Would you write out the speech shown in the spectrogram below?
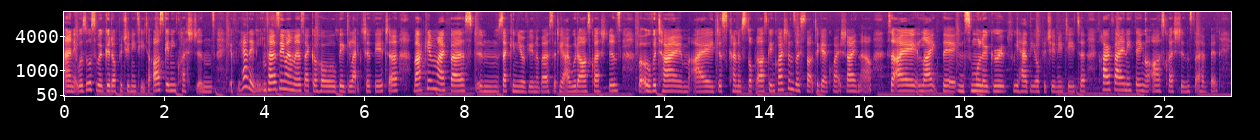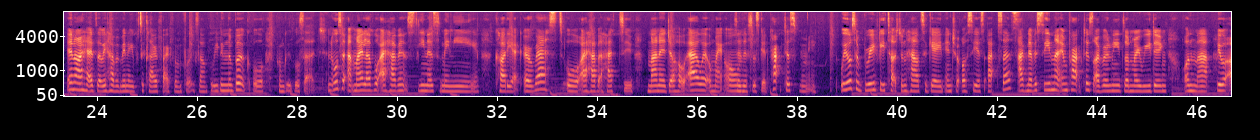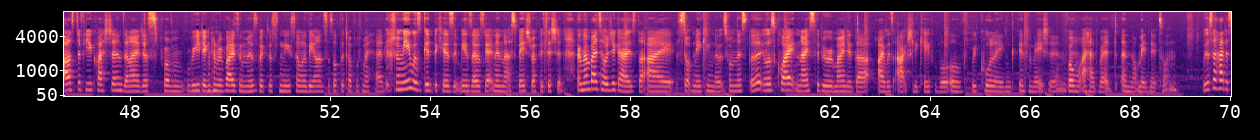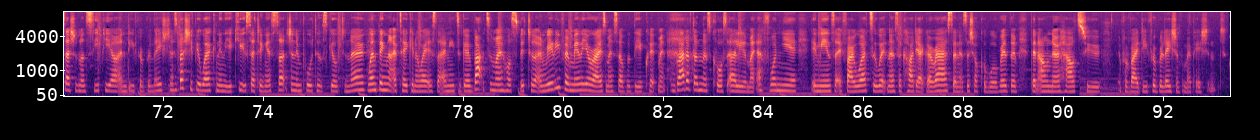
and it was also a good opportunity to ask any questions if we had any. Firstly, when there's like a whole big lecture theatre, back in my first and second year of university, I would ask questions, but over time, I just kind of stopped asking questions. I start to get quite shy now. So I like that in smaller groups, we had the opportunity to clarify anything or ask questions that have been in our heads that we haven't been able to clarify from, for example, reading the book or from Google search. And also at my level, I haven't seen as many cardiac arrests or I haven't had to manage a whole airway on my own. So this was good practice for me. We also briefly touched on how to gain intraosseous access. I've never seen that in practice, I've only done my reading on that. We were asked a few questions and I just, from reading and revising this book, just knew some of the answers off the top of my head. Which for me was good because it means I was getting in that spaced repetition. I remember I told you guys that I stopped making notes from this book. It was quite nice to be reminded that I was actually capable of recalling information from what I had read and not made notes on. We also had a session on CPR and defibrillation, especially if you're working in the acute setting, it's such an important skill to know. One thing that I've taken away is that I need to go back to my hospital and really familiarise myself with the equipment. I'm glad I've done this course early in my F1 year. It means that if I were to witness a cardiac arrest and it's a shockable rhythm, then I'll know how to provide defibrillation for my patient.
